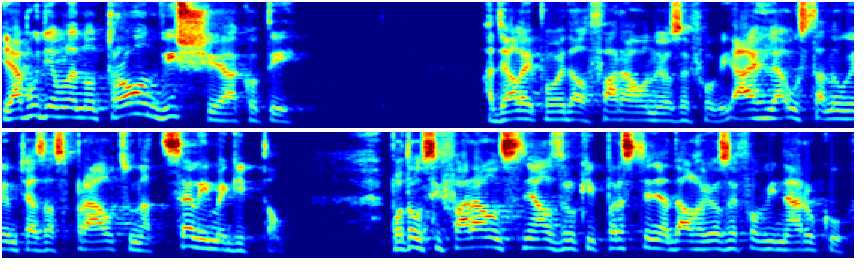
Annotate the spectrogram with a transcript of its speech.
Ja budem len o trón vyššie ako ty. A ďalej povedal faraón Jozefovi, aj hľa ustanovujem ťa za správcu nad celým Egyptom. Potom si faraón sňal z ruky prsteň a dal ho Jozefovi na ruku.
